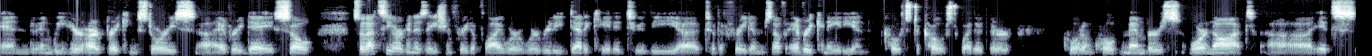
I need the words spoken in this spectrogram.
and and we hear heartbreaking stories uh, every day. So so that's the organization Free to Fly. We're we're really dedicated to the uh, to the freedoms of every Canadian coast to coast, whether they're quote unquote members or not. Uh, it's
